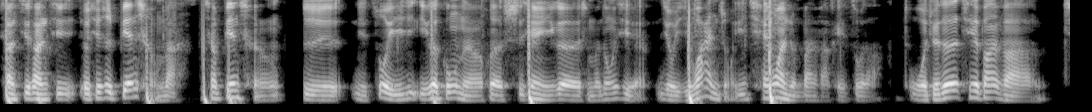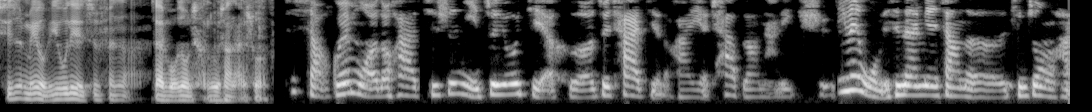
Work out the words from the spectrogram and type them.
像计算机，尤其是编程吧，像编程是你做一一个功能或者实现一个什么东西，有一万种、一千万种办法可以做到。我觉得这些办法。其实没有优劣之分了，在某种程度上来说，就小规模的话，其实你最优解和最差解的话也差不到哪里去。因为我们现在面向的听众的话，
